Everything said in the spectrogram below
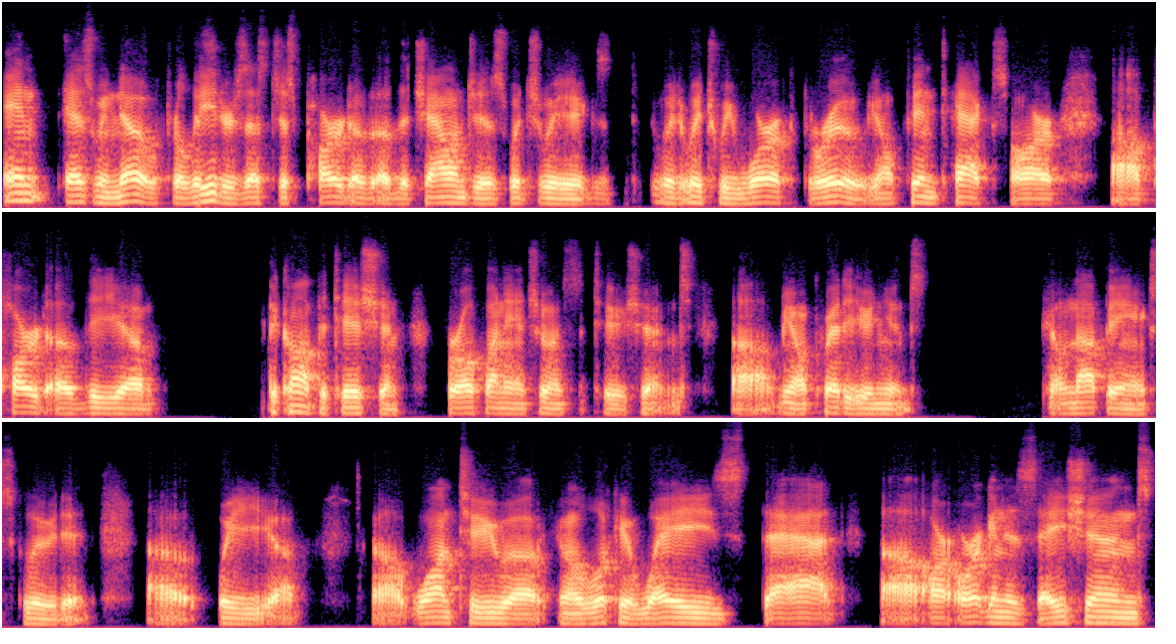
And as we know, for leaders, that's just part of, of the challenges which we ex- which we work through. You know, fintechs are uh, part of the um, the competition for all financial institutions. Uh, you know, credit unions, you know, not being excluded. Uh, we uh, uh, want to uh, you know look at ways that our organizations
